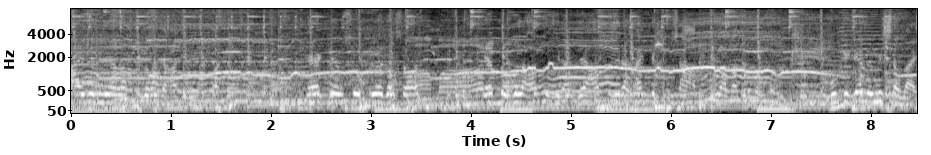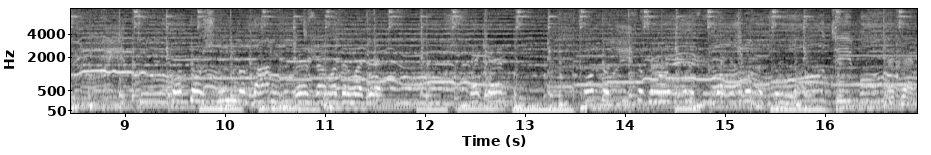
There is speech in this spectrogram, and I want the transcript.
আয়োজন নিয়ে যাচ্ছে সুপ্রিয় দর্শক এতগুলো হাতুজিরা যে হাতুজিরা খাইতে বুকে গেলে মিশা যায় কত সুন্দর ধান হয়েছে আমাদের মাঝে দেখেন কত কৃষকের দেখেন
